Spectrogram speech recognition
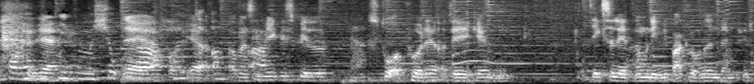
Får nogle Ja. informationer, Ja, ja, og hold da ja, op. og man skal virkelig spille stort på det, og det er ikke, øhm, det er ikke så let, når man egentlig bare kan en vandpyt.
